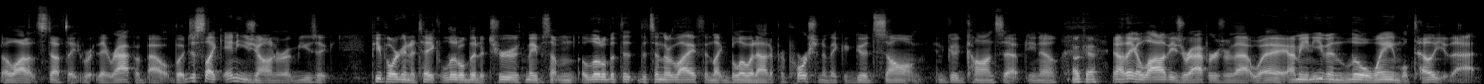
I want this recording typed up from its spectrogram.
a lot of the stuff they they rap about. But just like any genre of music, people are going to take a little bit of truth, maybe something a little bit that, that's in their life, and like blow it out of proportion to make a good song and good concept. You know. okay. And I think a lot of these rappers are that way. I mean, even Lil Wayne will tell you that.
